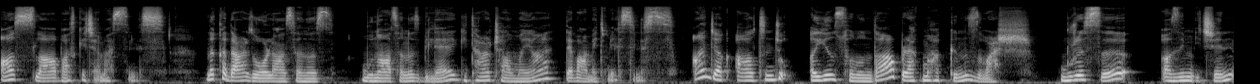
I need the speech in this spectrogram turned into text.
asla vazgeçemezsiniz. Ne kadar zorlansanız, bunalsanız bile gitar çalmaya devam etmelisiniz. Ancak 6. ayın sonunda bırakma hakkınız var. Burası azim için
